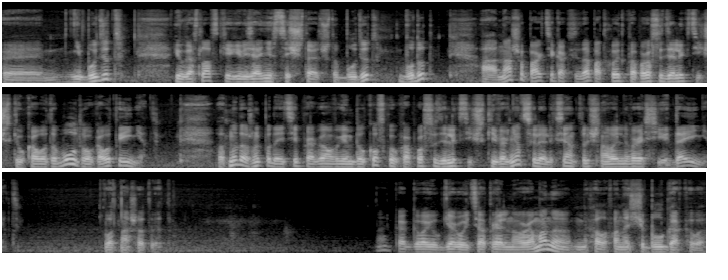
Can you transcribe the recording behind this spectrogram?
э, не будет, югославские ревизионисты считают, что будет, будут, а наша партия, как всегда, подходит к вопросу диалектически. У кого-то будут, а у кого-то и нет. Вот мы должны подойти программу «Время Белковского» к вопросу диалектически. Вернется ли Алексей Анатольевич Навальный в Россию? Да и нет. Вот наш ответ. Как говорил герой театрального романа Михаила Афанасьевича Булгакова,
